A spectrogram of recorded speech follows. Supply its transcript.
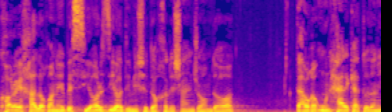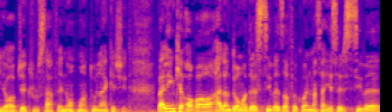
کارهای خلاقانه بسیار زیادی میشه داخلش انجام داد. در واقع اون حرکت دادن یه object رو صفحه نه ماه طول نکشید. ولی اینکه آقا الان دو مدل سیب اضافه کنیم مثلا یه سری سیب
